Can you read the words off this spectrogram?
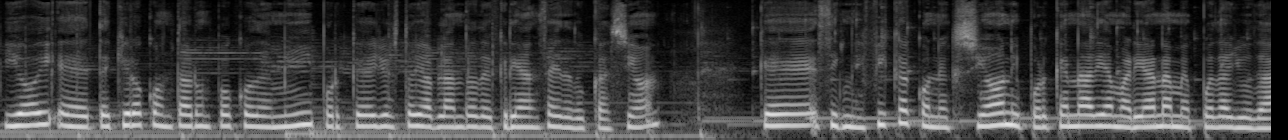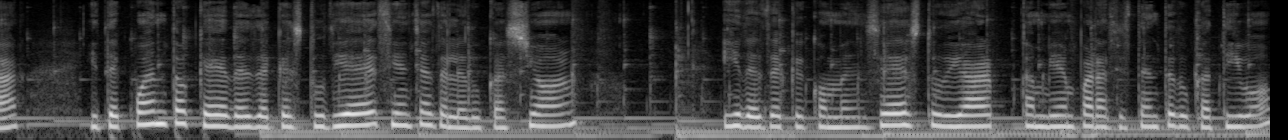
Y hoy eh, te quiero contar un poco de mí, porque yo estoy hablando de crianza y de educación qué significa conexión y por qué Nadia Mariana me puede ayudar. Y te cuento que desde que estudié ciencias de la educación y desde que comencé a estudiar también para asistente educativo,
